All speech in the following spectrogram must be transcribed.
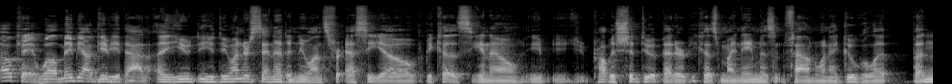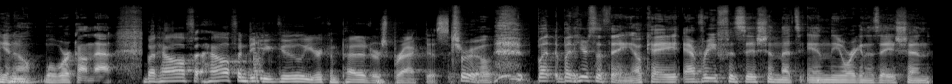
Okay, well maybe I'll give you that. Uh, you you do understand that a nuance for SEO because you know you you probably should do it better because my name isn't found when I Google it but mm-hmm. you know we'll work on that but how often how often do you google your competitors practice true but but here's the thing okay every physician that's in the organization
